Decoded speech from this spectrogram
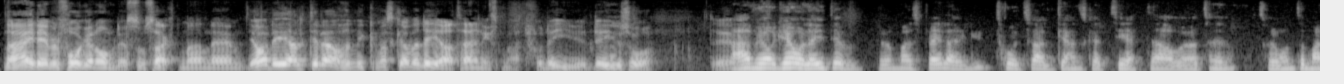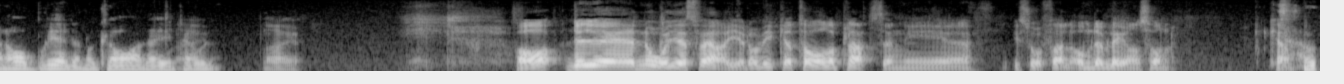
Nej, det är väl frågan om det som sagt. Men eh, ja, det är alltid där hur mycket man ska värdera träningsmatcher. Det är ju, det är ju så. Det, Ja, men jag går lite, man spelar trots allt ganska tätt där och jag tror, tror inte man har bredden att klara det i Polen. nej. Ja, du är Norge-Sverige då. Vilka tar platsen i, i så fall? Om det blir en sån kamp.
